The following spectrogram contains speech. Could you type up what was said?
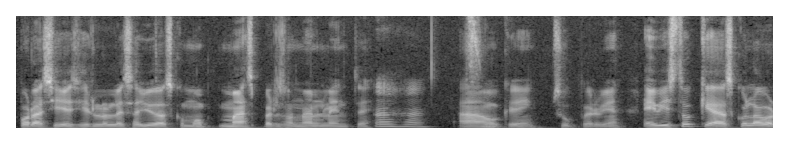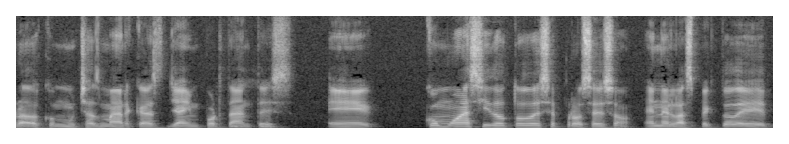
por así decirlo les ayudas como más personalmente. Ajá. Ah, ok, súper bien. He visto que has colaborado con muchas marcas ya importantes. eh, ¿Cómo ha sido todo ese proceso en el aspecto de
